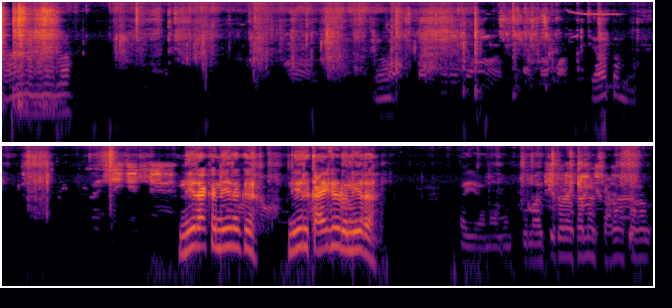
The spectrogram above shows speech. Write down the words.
ನಾನು ನಮ್ಮ ಮನೆಯಲ್ಲ ಯಾವ ತಮ್ಮ ನೀರು ಹಾಕ ನೀರು ಹಾಕ. ನೀರು ಕಾಯ್ಗಿಡು ನೀರು. ಅಯ್ಯೋ ನಾವು ಒಂದು ಫುಲ್ ಅಕ್ಕಿ ತೊಳೆಯಕಲ್ಲ ಶಾಡೋ ಸಾಗಲ್ಲ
